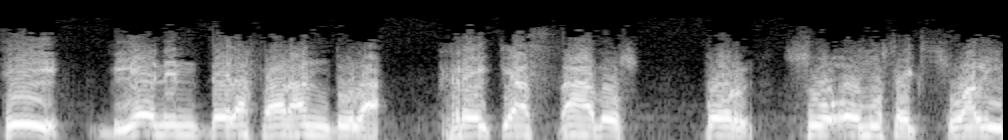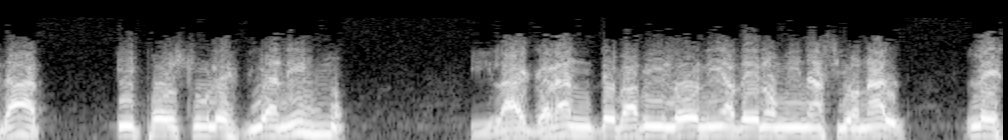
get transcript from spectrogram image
Sí, vienen de la farándula, rechazados por su homosexualidad y por su lesbianismo. Y la grande Babilonia denominacional les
